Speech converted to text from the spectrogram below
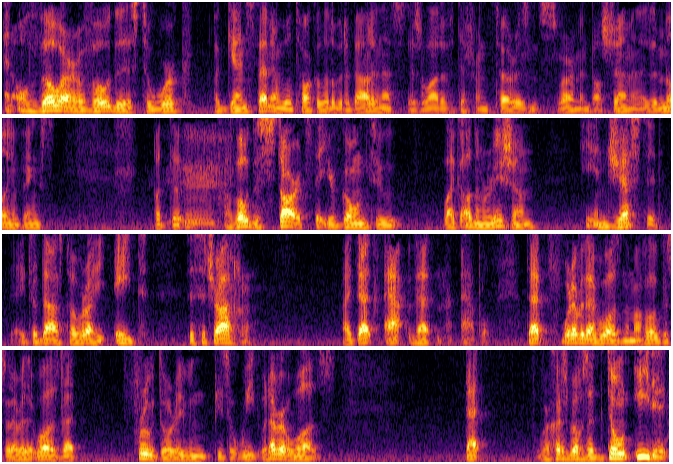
And although our avoda is to work against that, and we'll talk a little bit about it, and that's there's a lot of different Torahs and Svarim and Balshem, and there's a million things. But the avoda starts that you're going to, like Adam Rishon, he ingested Eitzadas Tovrah, he ate the sitra. Right, that that apple, that whatever that was in the machlokas, whatever that was, that fruit or even piece of wheat, whatever it was, that where Kodesh Baruch said, "Don't eat it."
